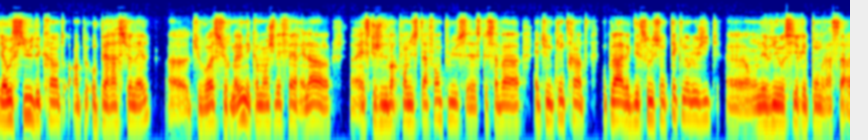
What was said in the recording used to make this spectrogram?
Il y a aussi eu des craintes un peu opérationnelles. Euh, tu vois, sur ma vie, mais comment je vais faire? Et là, euh, est-ce que je vais devoir prendre du staff en plus? Est-ce que ça va être une contrainte? Donc là, avec des solutions technologiques, euh, on est venu aussi répondre à ça,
